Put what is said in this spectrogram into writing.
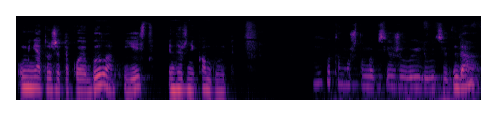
У меня тоже такое было, есть и наверняка будет. Ну, потому что мы все живые люди, да. да.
